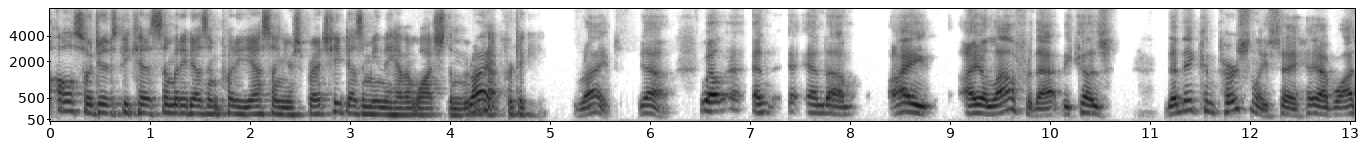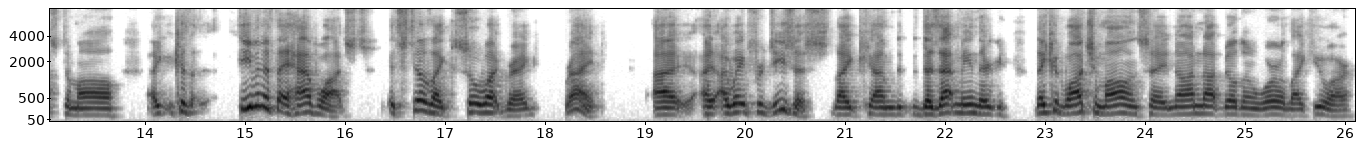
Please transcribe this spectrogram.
also just because somebody doesn't put a yes on your spreadsheet doesn't mean they haven't watched the movie Right. that particular. Right. Yeah. Well, and and um, I I allow for that because then they can personally say, "Hey, I've watched them all." Because even if they have watched, it's still like, "So what, Greg?" Right. I I, I wait for Jesus. Like, um, does that mean they're they could watch them all and say, "No, I'm not building a world like you are,"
